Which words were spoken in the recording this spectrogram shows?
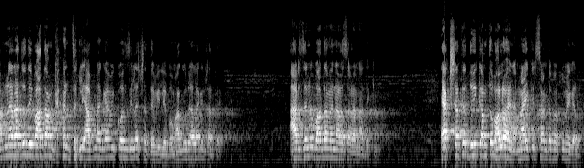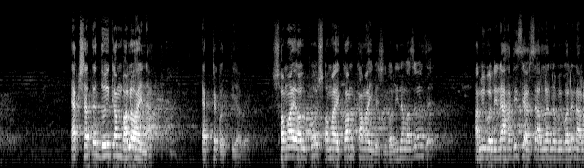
আপনারা যদি বাদাম খান, তাহলে আপনাকে আমি কোন জেলার সাথে মিলেবো মাগুর এলাকার সাথে। আর যেন বাদামে নাড়াচাড়া না দেখি। একসাথে দুই কাম তো ভালো হয় না, মাইকের সাউন্ড আবার কমে গেল। একসাথে দুই কাম ভালো হয় না, একটা করতে হবে। সময় অল্প, সময় কম, কামাই বেশি, বলি না মাঝে মাঝে? আমি বলি না, হাদিসে আসছে, আল্লাহ নবী বলেন আল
